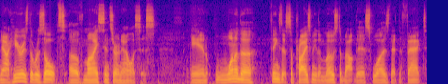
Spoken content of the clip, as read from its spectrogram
Now here is the results of my sensor analysis. And one of the things that surprised me the most about this was that the fact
